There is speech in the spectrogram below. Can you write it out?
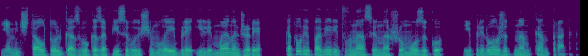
Я мечтал только о звукозаписывающем лейбле или менеджере, который поверит в нас и нашу музыку и предложит нам контракт.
